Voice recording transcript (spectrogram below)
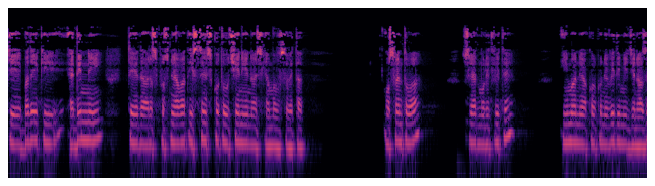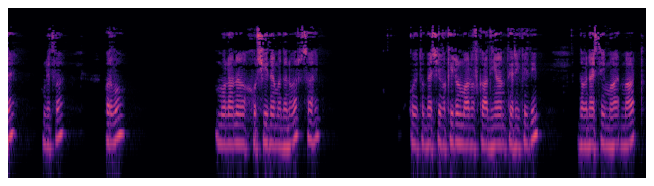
че бъдейки единни, те да разпространяват истинското учение на Исляма в света. Освен това, след молитвите има няколко невидими дженазе, молитва. Първо, Молана Хуршид Ахмад Анвар Сахиб, който беше вакилун мал в Кадиян Техрик 12 март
